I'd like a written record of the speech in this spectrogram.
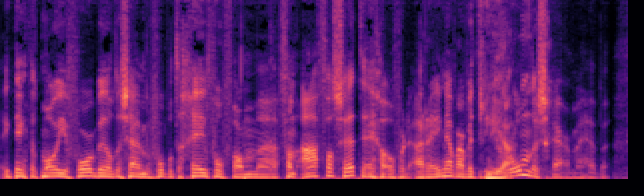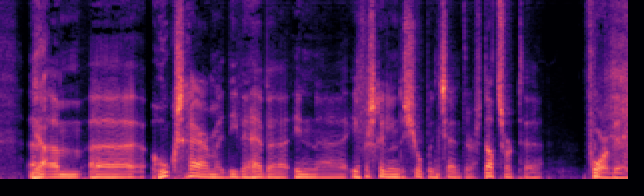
Ik denk dat mooie voorbeelden zijn bijvoorbeeld de gevel van, van AFAS hè, tegenover de arena, waar we drie Ja. ronde schermen hebben. Ja. Um, uh, hoekschermen die we hebben in, uh, in verschillende shoppingcenters. Dat soort uh, voorbeelden.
